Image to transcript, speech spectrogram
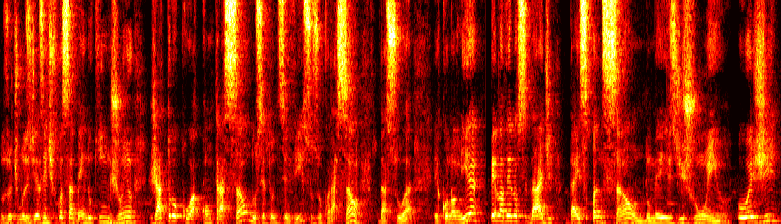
nos últimos dias a gente ficou sabendo que em junho já trocou a contração do setor de serviços, o coração da sua economia, pela velocidade da expansão do mês de junho. Hoje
